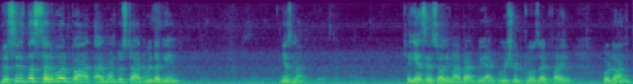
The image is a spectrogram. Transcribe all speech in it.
This is the server part. I want to start with again. Yes ma'am. Yes yes sorry my bad. We, are, we should close that file. Hold on.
